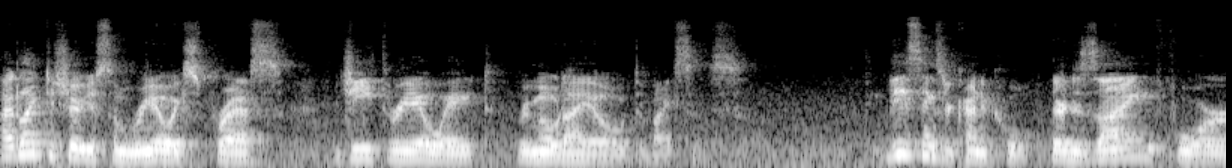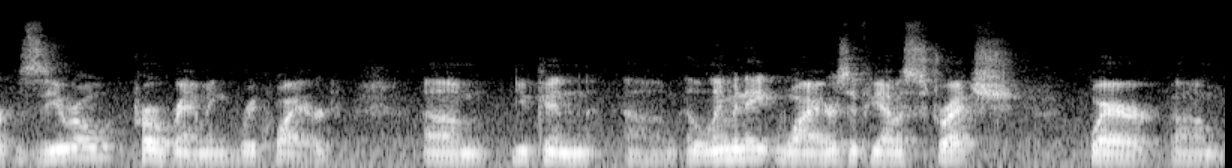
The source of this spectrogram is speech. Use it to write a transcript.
I'd like to show you some Rio Express G308 remote I.O. devices. These things are kind of cool. They're designed for zero programming required. Um, you can um, eliminate wires if you have a stretch where um,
